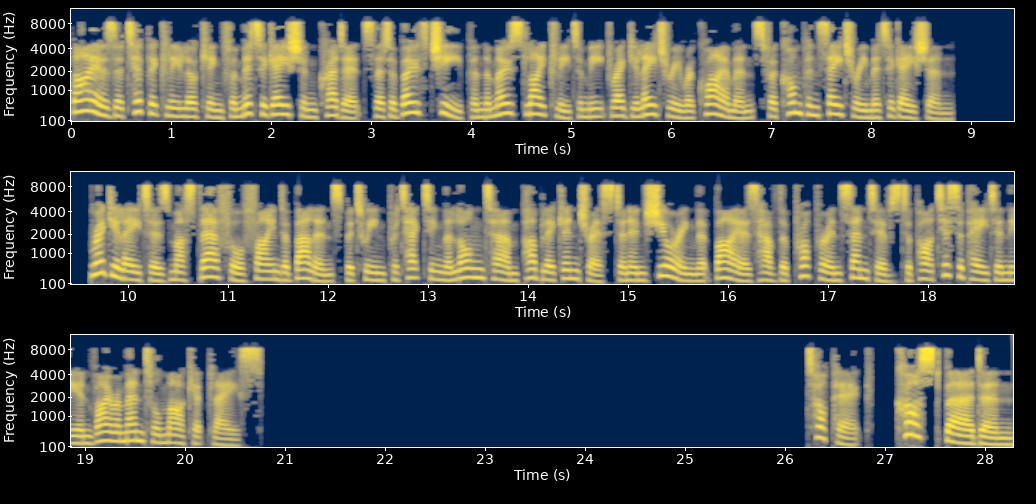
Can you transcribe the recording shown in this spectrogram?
Buyers are typically looking for mitigation credits that are both cheap and the most likely to meet regulatory requirements for compensatory mitigation. Regulators must therefore find a balance between protecting the long-term public interest and ensuring that buyers have the proper incentives to participate in the environmental marketplace. Cost burden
